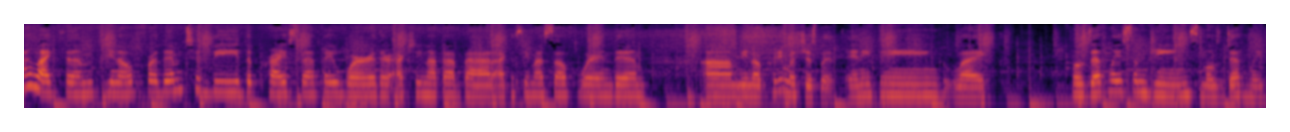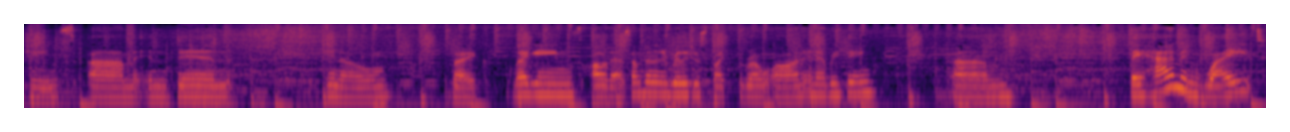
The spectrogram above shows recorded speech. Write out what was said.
I like them, you know, for them to be the price that they were, they're actually not that bad. I can see myself wearing them, um, you know, pretty much just with anything, like most definitely some jeans, most definitely jeans, um, and then, you know, like leggings, all of that, something to really just like throw on and everything. Um, they had them in white,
